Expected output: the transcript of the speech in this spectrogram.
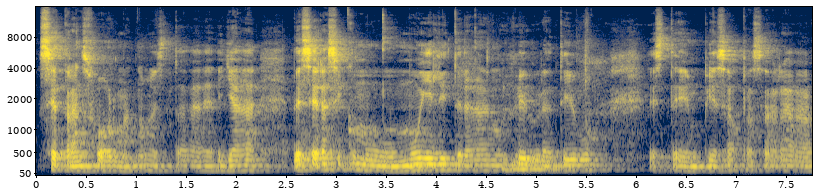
se transforma, ¿no? Está ya de ser así como muy literal, muy figurativo, este, empieza a pasar a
